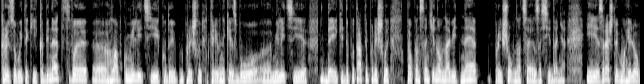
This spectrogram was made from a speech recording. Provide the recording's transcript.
кризовий такий кабінет в е, главку міліції, куди прийшли керівники СБУ е, міліції, деякі депутати прийшли. Та Константінов навіть не прийшов на це засідання. І зрештою Могильов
